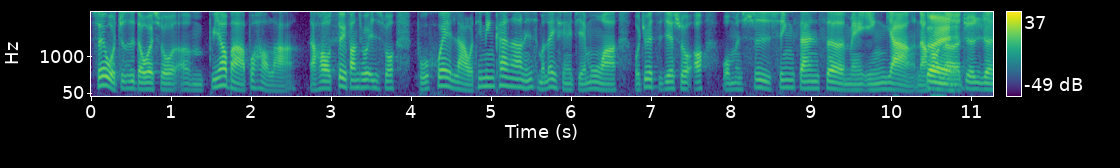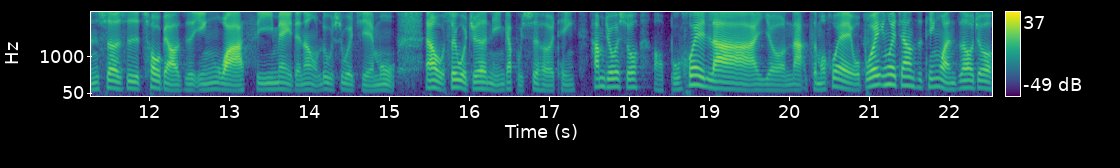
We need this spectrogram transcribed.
所以我就是都会说，嗯，不要吧，不好啦。然后对方就会一直说不会啦，我听听看啊，你是什么类型的节目啊？我就会直接说哦，我们是新三色没营养，然后呢就是人设是臭婊子、淫娃、C 妹的那种路数的节目。然后所以我觉得你应该不适合听。他们就会说哦，不会啦，有那怎么会？我不会因为这样子听完之后就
